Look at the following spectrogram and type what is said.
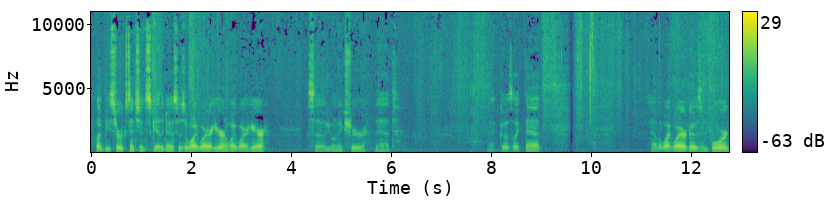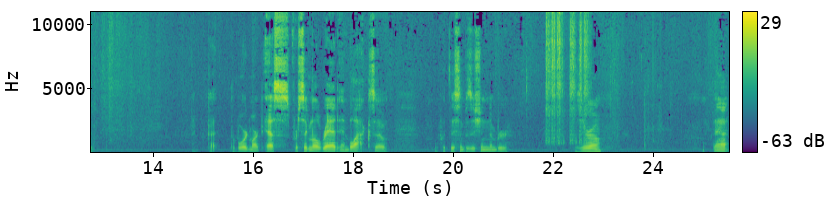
plug these servo extensions together, notice there's a white wire here and a white wire here. So you want to make sure that that goes like that. Now the white wire goes in board I've Got the board marked S for signal red and black. So we'll put this in position number zero, that.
